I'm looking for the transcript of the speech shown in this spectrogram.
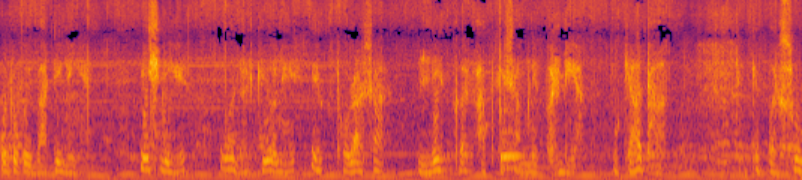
वो तो कोई बात ही नहीं है। इसलिए वो लड़कियों ने एक थोड़ा सा लिख कर आपके सामने पढ़ दिया वो क्या था कि परसों,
